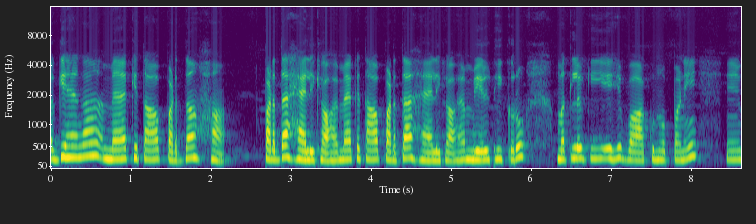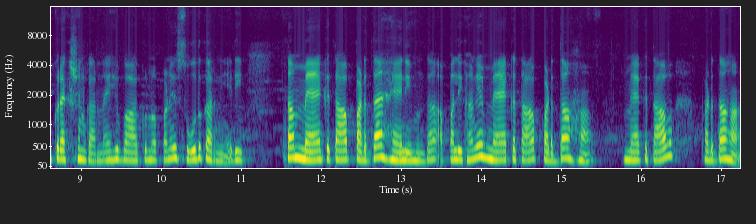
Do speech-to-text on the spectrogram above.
ਅੱਗੇ ਹੈਗਾ, ਮੈਂ ਕਿਤਾਬ ਪੜ੍ਹਦਾ ਹਾਂ। ਪੜ੍ਹਦਾ ਹੈ, ਲਿਖਿਆ ਹੋਇਆ। ਮੈਂ ਕਿਤਾਬ ਪੜ੍ਹਦਾ ਹੈ, ਲਿਖਿਆ ਹੋਇਆ। ਮੇਲ ਠੀਕ ਕਰੋ। ਮਤਲਬ ਕਿ ਇਹ ਵਾਕ ਨੂੰ ਆਪਾਂ ਨੇ ਕਰੈਕਸ਼ਨ ਕਰਨਾ, ਇਹ ਵਾਕ ਨੂੰ ਆਪਾਂ ਨੇ ਸੋਧ ਕਰਨੀ ਇਹਦੀ। ਤਾਂ ਮੈਂ ਕਿਤਾਬ ਪੜ੍ਹਦਾ ਹੈ ਨਹੀਂ ਹੁੰਦਾ। ਆਪਾਂ ਲਿਖਾਂਗੇ, ਮੈਂ ਕਿਤਾਬ ਪੜ੍ਹਦਾ ਹਾਂ। ਮੈਂ ਕਿਤਾਬ ਪੜ੍ਹਦਾ ਹਾਂ।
